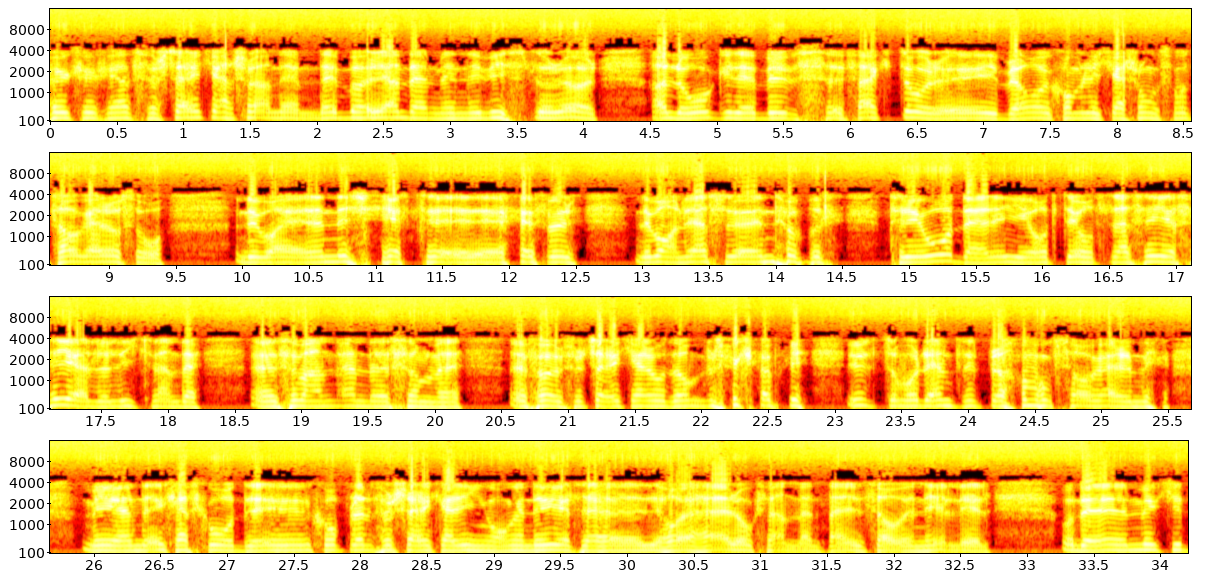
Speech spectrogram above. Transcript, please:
Eh, högfrekvensförstärkaren som jag nämnde i början, den med nivistorör, har låg eh, brusfaktor eh, i bra kommunikationsmottagare och så. Det var en nyhet eh, för det vanligaste eh, en dubbeltriod där i 88cc eller liknande eh, som användes som förförstärkare och de brukar bli utomordentligt bra mottagare med, med en kaskodkopplad förstärkare i ingången. Det vet jag, det har jag här också använt mig av en hel del. Och det är mycket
